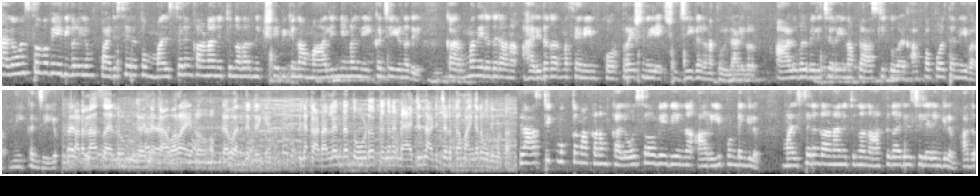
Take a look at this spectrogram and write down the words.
കലോത്സവ വേദികളിലും പരിസരത്തും മത്സരം കാണാനെത്തുന്നവർ നിക്ഷേപിക്കുന്ന മാലിന്യങ്ങൾ നീക്കം ചെയ്യുന്നതിൽ കർമ്മനിരതരാണ് ഹരിതകർമ്മസേനയും കോർപ്പറേഷനിലെ ശുചീകരണ തൊഴിലാളികളും. ആളുകൾ വലിച്ചെറിയുന്ന പ്ലാസ്റ്റിക്കുകൾ അപ്പപ്പോൾ തന്നെ ഇവർ നീക്കം ചെയ്യും. കടലാസായാലും പിന്നെ കവറായാലും ഒക്കെ വരുത്തിട്ടിരിക്കാം പിന്നെ കടലിന്റെ തോടൊക്കെ ഇങ്ങനെ മാറ്റിൽ നിന്ന് അടിച്ചെടുക്കാൻ ഭയങ്കര ബുദ്ധിമുട്ടാണ്. പ്ലാസ്റ്റിക് മുക്തമാക്കണം കലോത്സവ വേദി എന്ന് അറിയിപ്പുണ്ടെങ്കിലും മത്സരം കാണാനെത്തുന്ന നാട്ടുകാരിൽ ചിലരെങ്കിലും അത്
